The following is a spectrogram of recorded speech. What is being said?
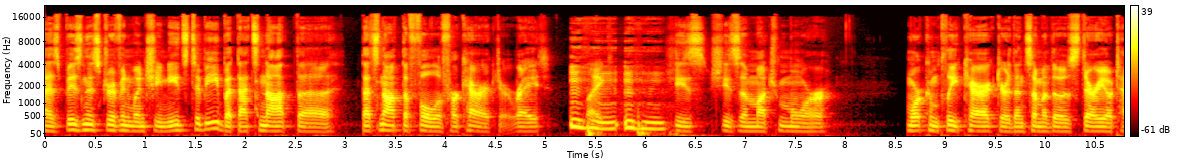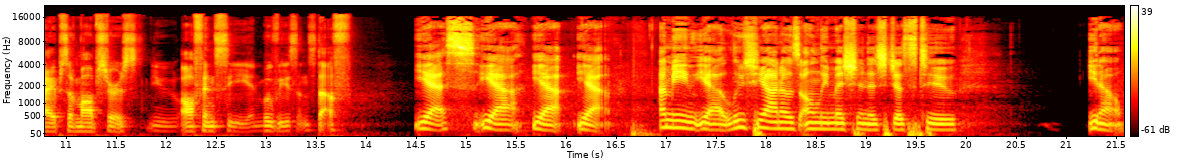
as business driven when she needs to be, but that's not the that's not the full of her character, right? Mm-hmm, like mm-hmm. she's she's a much more more complete character than some of those stereotypes of mobsters you often see in movies and stuff. Yes, yeah, yeah, yeah. I mean, yeah, Luciano's only mission is just to you know,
